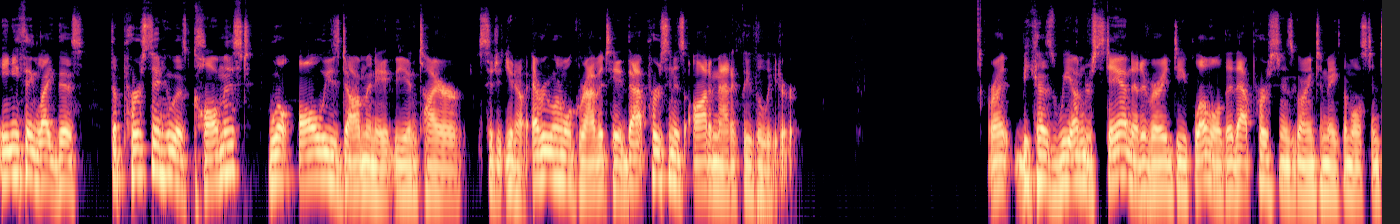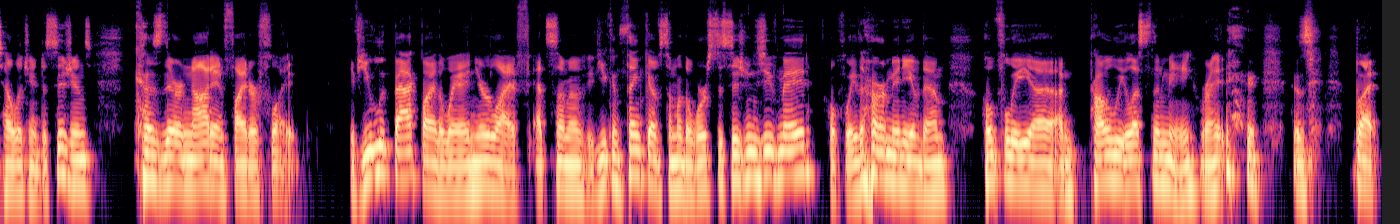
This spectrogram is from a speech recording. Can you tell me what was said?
anything like this, the person who is calmest will always dominate the entire you know everyone will gravitate that person is automatically the leader right because we understand at a very deep level that that person is going to make the most intelligent decisions because they're not in fight or flight if you look back, by the way, in your life at some of, if you can think of some of the worst decisions you've made, hopefully there are many of them. Hopefully, uh, I'm probably less than me, right? but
